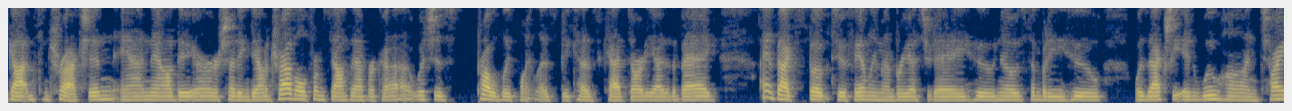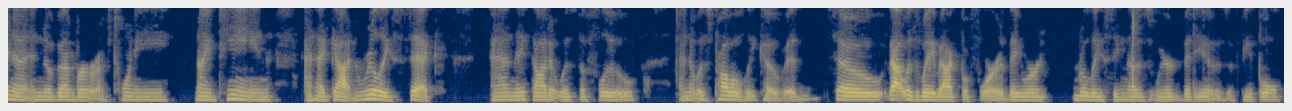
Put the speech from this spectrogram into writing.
gotten some traction, and now they are shutting down travel from South Africa, which is probably pointless because cat's already out of the bag. I, in fact, spoke to a family member yesterday who knows somebody who was actually in Wuhan, China, in November of 2019 and had gotten really sick, and they thought it was the flu and it was probably COVID. So that was way back before they were releasing those weird videos of people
